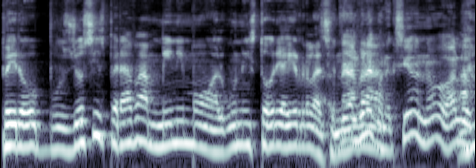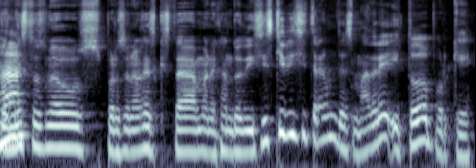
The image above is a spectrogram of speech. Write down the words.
Pero pues yo sí esperaba mínimo alguna historia ahí relacionada. alguna conexión, ¿no? O algo con estos nuevos personajes que está manejando DC. Es que DC trae un desmadre y todo porque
